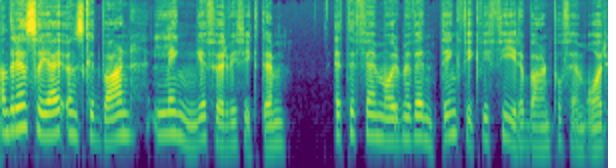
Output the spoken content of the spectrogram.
Andreas og jeg ønsket barn lenge før vi fikk dem. Etter fem år med venting fikk vi fire barn på fem år.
